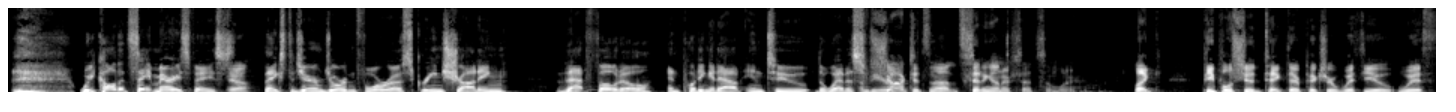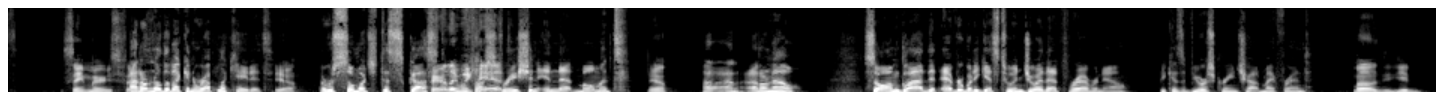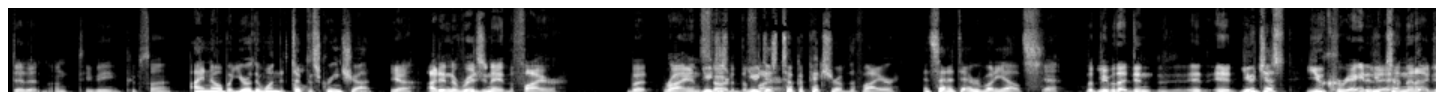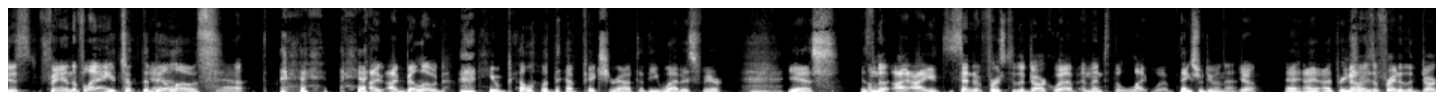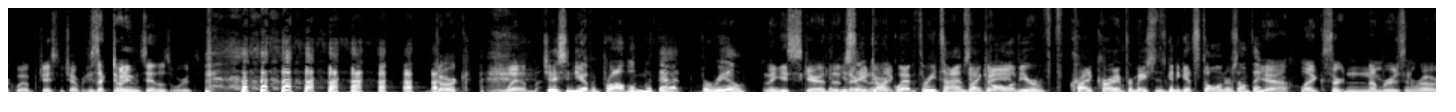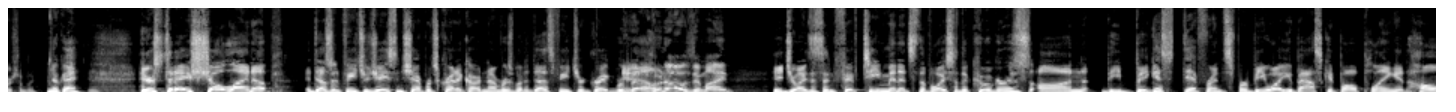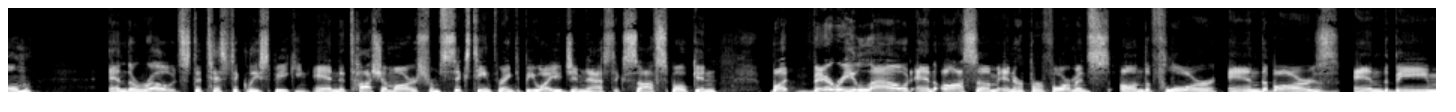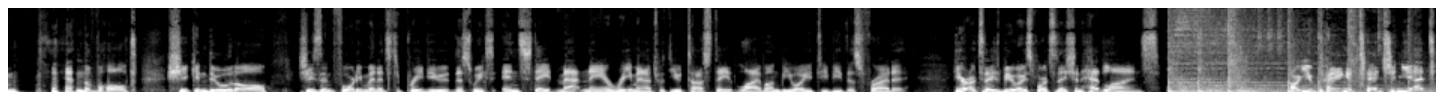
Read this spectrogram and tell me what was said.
we called it St. Mary's face. Yeah. Thanks to Jarom Jordan for uh, screenshotting that photo and putting it out into the webosphere. I'm shocked it's not sitting on our set somewhere. Like people should take their picture with you with St. Mary's face. I don't know that I can replicate it. Yeah. There was so much disgust Apparently and frustration can't. in that moment. Yeah. I, I, I don't know. So I'm glad that everybody gets to enjoy that forever now because of your screenshot, my friend. Well, you did it on TV. People saw it. I know, but you're the one that took oh. the screenshot. Yeah. I didn't originate the fire. But Ryan you started just, the you fire. just took a picture of the fire and sent it to everybody else. Yeah. The people that didn't, it, it, you just you created you it, and then the, I just fanned the flames. You took the yeah. billows. Yeah, I, I, billowed. you billowed that picture out to the webosphere. Yes, the, I, I send it first to the dark web and then to the light web. Thanks for doing that. Yeah. Hey, I, I appreciate. You know it. afraid of the dark web? Jason Shepard. He's like, don't even say those words. dark web. Jason, do you have a problem with that for real? I think he's scared like that if you say dark like web three times, invade. like all of your credit card information is going to get stolen or something. Yeah, like certain numbers in a row or something. Okay. Yeah. Here's today's show lineup. It doesn't feature Jason Shepard's credit card numbers, but it does feature Greg Wrubell. Who knows? It might. He joins us in 15 minutes, the voice of the Cougars, on the biggest difference for BYU basketball playing at home and the road, statistically speaking. And Natasha Marsh from 16th ranked BYU Gymnastics, soft spoken, but very loud and awesome in her performance on the floor and the bars and the beam and the vault. She can do it all. She's in 40 minutes to preview this week's in state matinee rematch with Utah State live on BYU TV this Friday. Here are today's BYU Sports Nation headlines. Are you paying attention yet?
